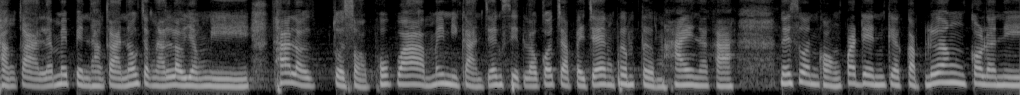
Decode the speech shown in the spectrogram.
ทางการและไม่เป็นทางการนอกจากนั้นเรายังมี ถ้าเราตรวจสอบพบว่าไม่มีการแจ้งสิทธิ์เราก็จะไปแจ้งเพิ่มเติมให้นะคะ ในส่วนของประเด็นเกี่ยวกับเรื่องกรณี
